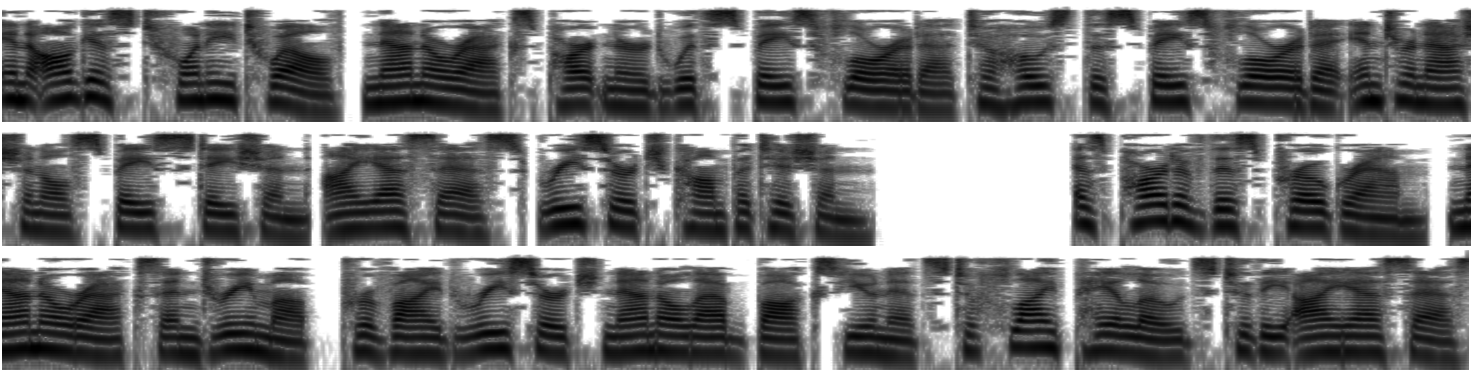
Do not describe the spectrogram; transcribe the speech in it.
In August 2012, Nanoracks partnered with Space Florida to host the Space Florida International Space Station research competition. As part of this program, Nanoracks and DreamUp provide research nanolab box units to fly payloads to the ISS,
